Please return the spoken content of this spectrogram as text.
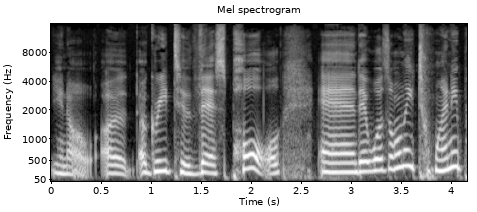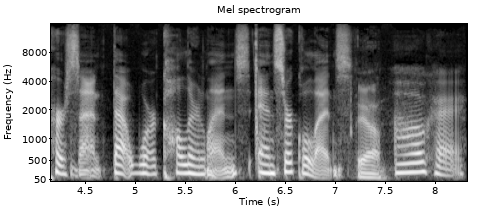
you know uh, agreed to this poll, and it was only 20% that wore color lens and circle lens. Yeah. Oh, okay.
